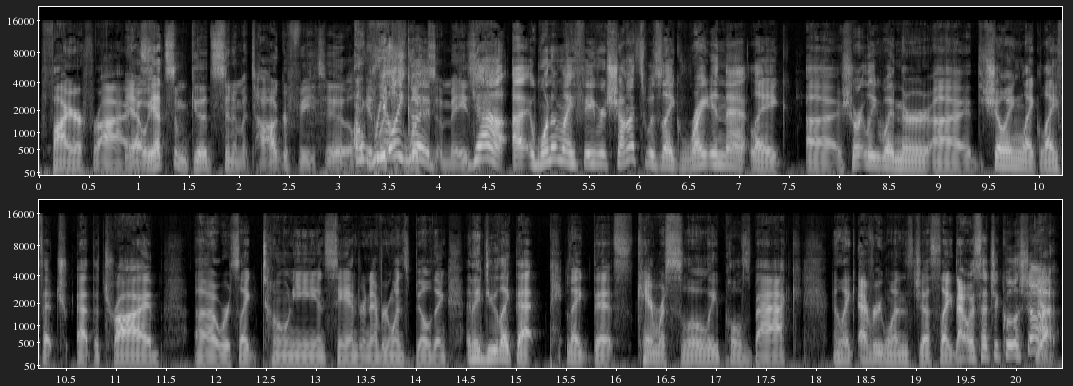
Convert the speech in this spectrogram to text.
fire fries. Yeah, we had some good cinematography too. Like, oh, it really looked good. amazing. Yeah, uh, one of my favorite shots was like right in that like uh, shortly when they're uh, showing like life at tr- at the tribe, uh, where it's like Tony and Sandra and everyone's building, and they do like that like that camera slowly pulls back, and like everyone's just like that was such a cool shot.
